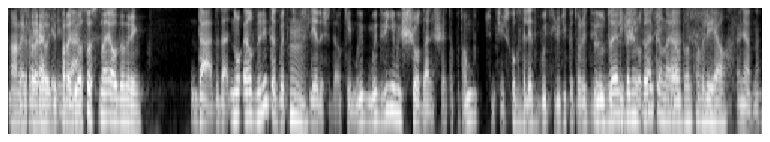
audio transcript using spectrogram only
а, она породила, породила, да? собственно, Elden Ring. Да, да, да. Но Elden Ring как бы это типа хм. следующее. Да, окей, мы, мы двинем еще дальше. Это потом через сколько-то лет будет люди, которые двинут Зельда это еще не дальше. только на Elden повлиял. Понятно.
